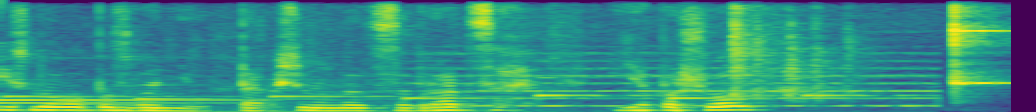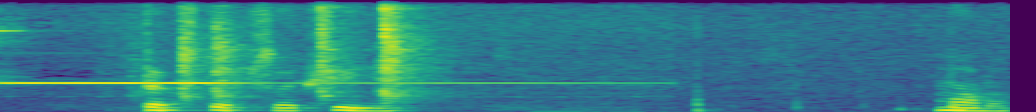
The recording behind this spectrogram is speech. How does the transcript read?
И снова позвонил. Так, все, надо собраться. Я пошел. Так, стоп, сообщение. Мама.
